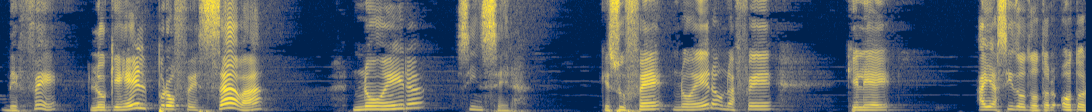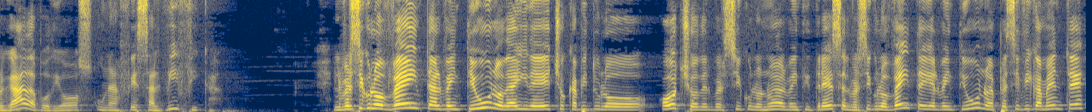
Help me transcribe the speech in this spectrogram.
de fe, lo que él profesaba, no era sincera. Que su fe no era una fe que le haya sido otorgada por Dios una fe salvífica. En el versículo 20 al 21, de ahí de Hechos capítulo 8, del versículo 9 al 23, el versículo 20 y el 21 específicamente,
